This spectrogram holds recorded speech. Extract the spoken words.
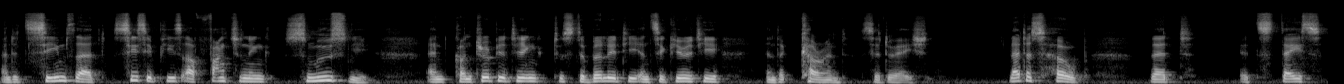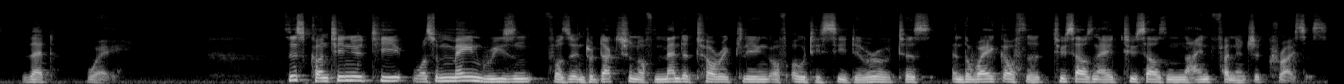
And it seems that CCPs are functioning smoothly and contributing to stability and security in the current situation. Let us hope that it stays that way. This continuity was a main reason for the introduction of mandatory clearing of OTC derivatives in the wake of the 2008-2009 financial crisis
